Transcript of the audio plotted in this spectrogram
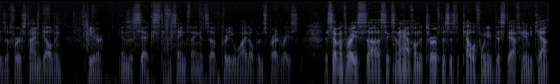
is a first time gelding here in the sixth. Same thing, it's a pretty wide open spread race. The seventh race, uh, six and a half on the turf. This is the California Distaff Handicap.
